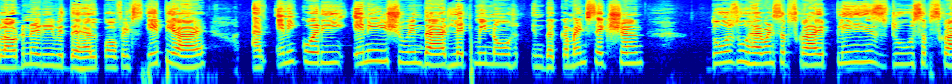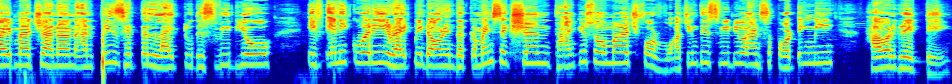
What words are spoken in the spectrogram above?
cloudinary with the help of its api and any query any issue in that let me know in the comment section those who haven't subscribed please do subscribe my channel and please hit the like to this video. If any query write me down in the comment section. Thank you so much for watching this video and supporting me. Have a great day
